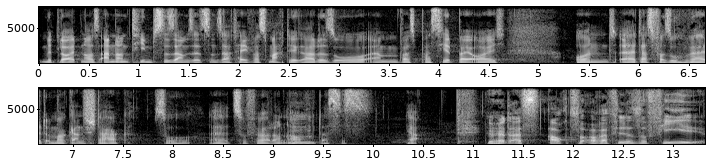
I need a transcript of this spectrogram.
mit Leuten aus anderen Teams zusammensetzt und sagt, hey, was macht ihr gerade so, ähm, was passiert bei euch? Und äh, das versuchen wir halt immer ganz stark so äh, zu fördern auch. Mhm. Das ist Gehört es auch zu eurer Philosophie,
